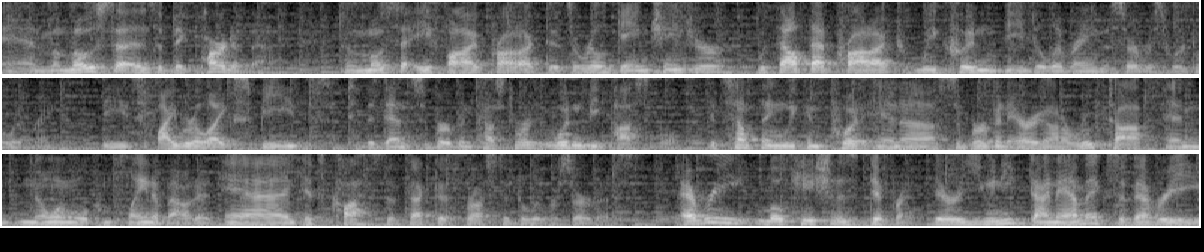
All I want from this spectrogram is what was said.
and Mimosa is a big part of that. The Mimosa A5 product is a real game changer. Without that product, we couldn't be delivering the service we're delivering. These fiber-like speeds to the dense suburban customers wouldn't be possible. It's something we can put in a suburban area on a rooftop and no one will complain about it. And it's cost effective for us to deliver service. Every location is different. There are unique dynamics of every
